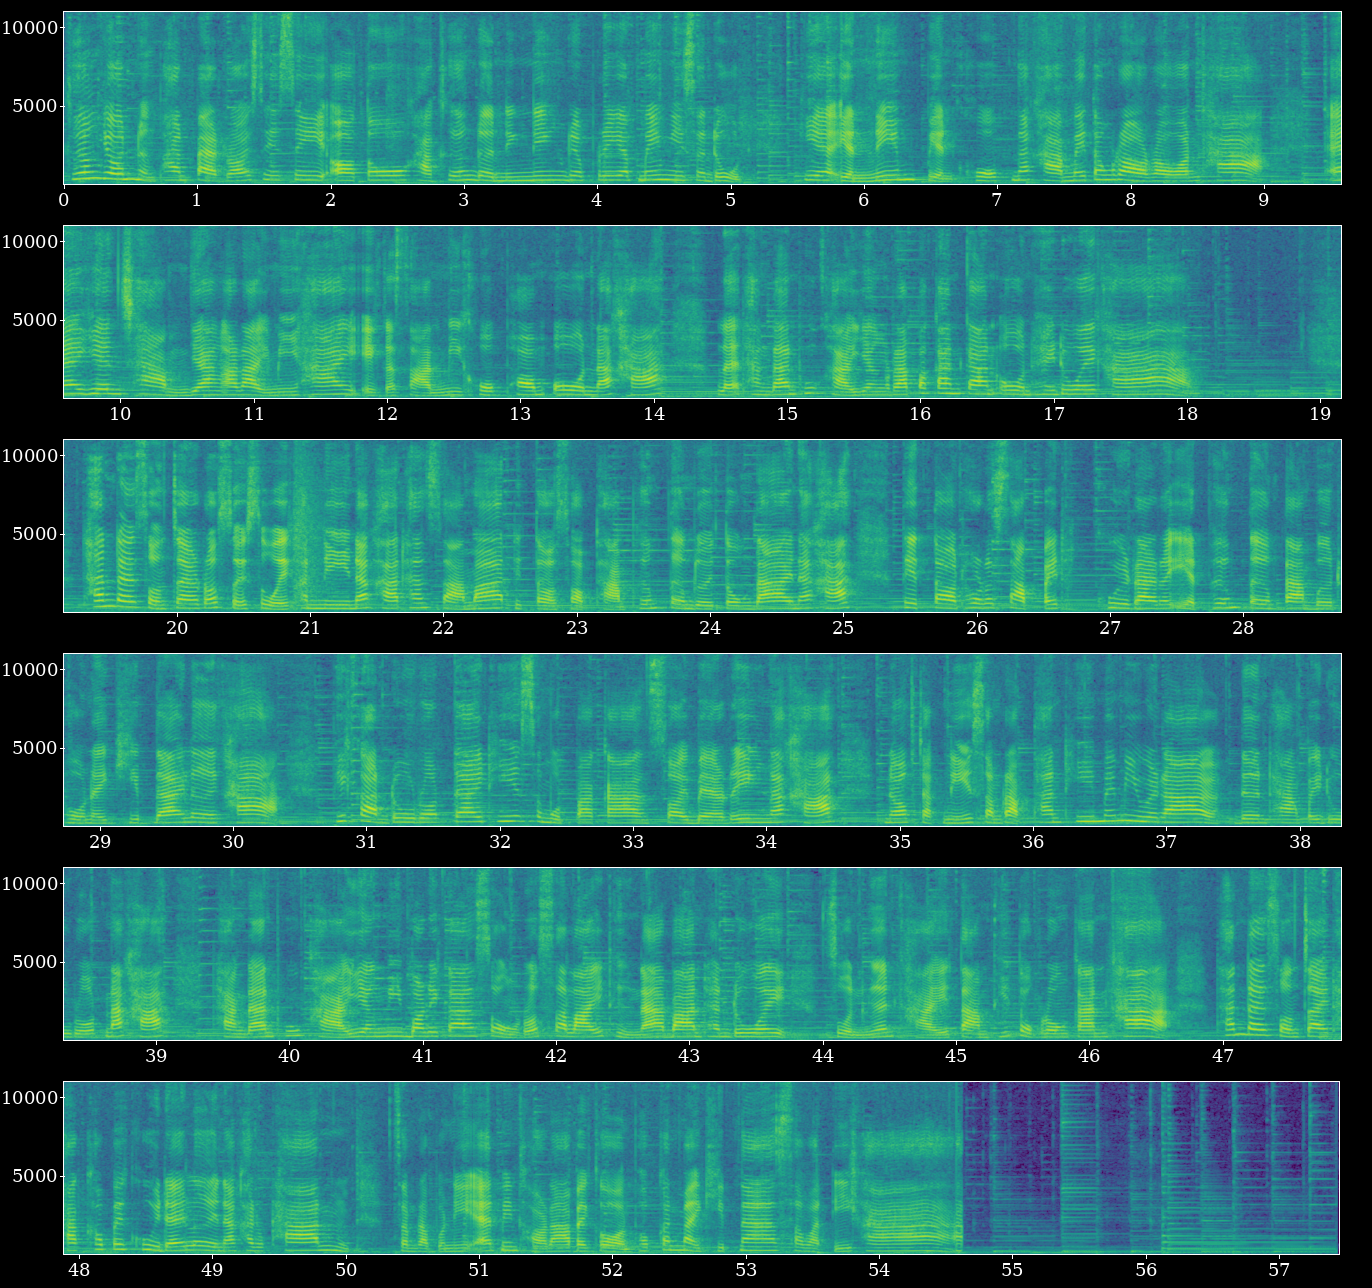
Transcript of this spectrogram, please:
เครื่องยนต์ 1,800ซีซีออโต้ค่ะ เครื่องเดินนิ่ง ๆ เรียบ ๆ ไม่มีสะดุด เกียร์เปลี่ยนนิ่มเปลี่ยนครบนะคะ ไม่ต้องรอร้อนค่ะ แอร์เย็นฉ่ำยางอะไหล่มีให้เอกสารมีครบพร้อมโอนนะคะ และทางด้านผู้ขายยังรับประกันการโอนให้ด้วยค่ะท่านใดสนใจรถสวยๆ คันนี้นะคะ ท่านสามารถติดต่อสอบถามเพิ่มเติมโดยตรงได้นะคะ ติดต่อโทรศัพท์ไปคุยรายละเอียดเพิ่มเติมตามเบอร์โทรในคลิปได้เลยค่ะ พิกัดดูรถได้ที่สมุทรปราการซอยแบริ่งนะคะ นอกจากนี้สำหรับท่านที่ไม่มีเวลาเดินทางไปดูรถนะคะ ทางด้านผู้ขายยังมีบริการส่งรถสไลด์ถึงหน้าบ้านท่านด้วย ส่วนเงื่อนไขตามที่ตกลงกันค่ะ ท่านใดสนใจทักเข้าไปคุยได้เลยนะคะทุกท่านสำหรับวันนี้แอดมินขอลาไปก่อน พบกันใหม่คลิปหน้า สวัสดีค่ะ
